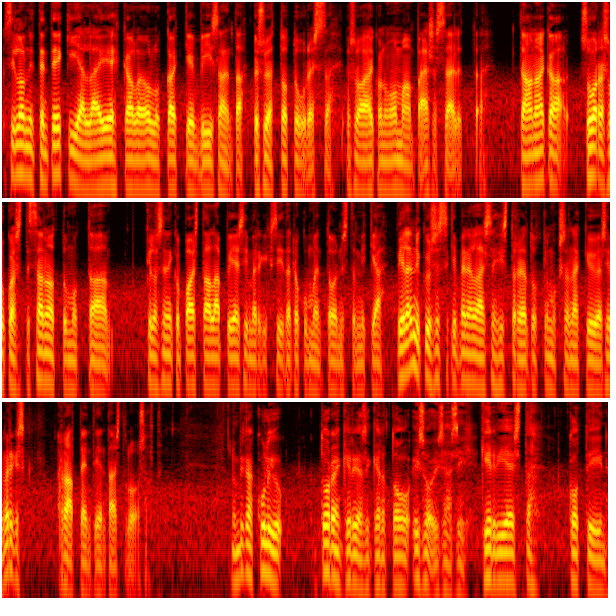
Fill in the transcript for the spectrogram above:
silloin niiden tekijällä ei ehkä ole ollut kaikkein viisainta pysyä totuudessa, jos on aikonut omaan päässä säilyttää. Tämä on aika suorasukaisesti sanottu, mutta kyllä se niin paistaa läpi esimerkiksi siitä dokumentoinnista, mikä vielä nykyisessäkin venäläisessä historian tutkimuksessa näkyy esimerkiksi Raatteentien taistelun osalta. No mikä Kulju Toren kirjasi kertoo isoisäsi kirjeestä kotiin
